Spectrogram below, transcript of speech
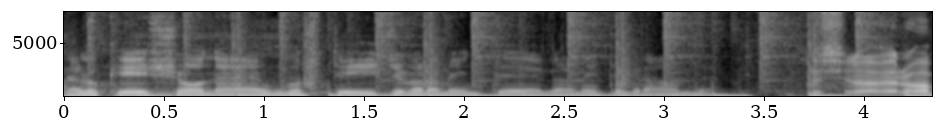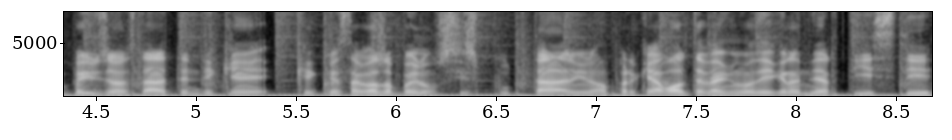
la location è uno stage veramente, veramente grande. Sì, sì, no, è vero. Ma poi bisogna stare attenti che, che questa cosa poi non si sputtani, no? Perché a volte vengono dei grandi artisti,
